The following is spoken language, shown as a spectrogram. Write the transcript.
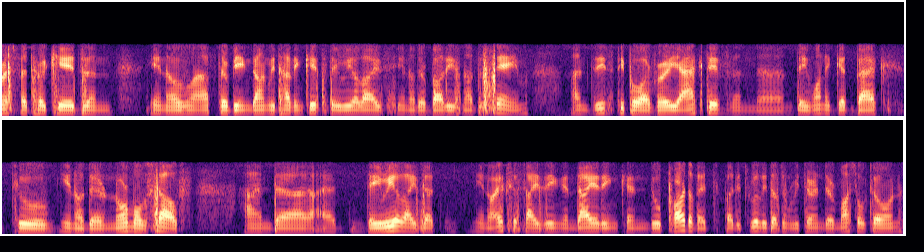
breastfed her kids and you know after being done with having kids they realize you know their body is not the same. And these people are very active and uh, they want to get back to you know their normal self. And uh, they realize that you know exercising and dieting can do part of it but it really doesn't return their muscle tone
